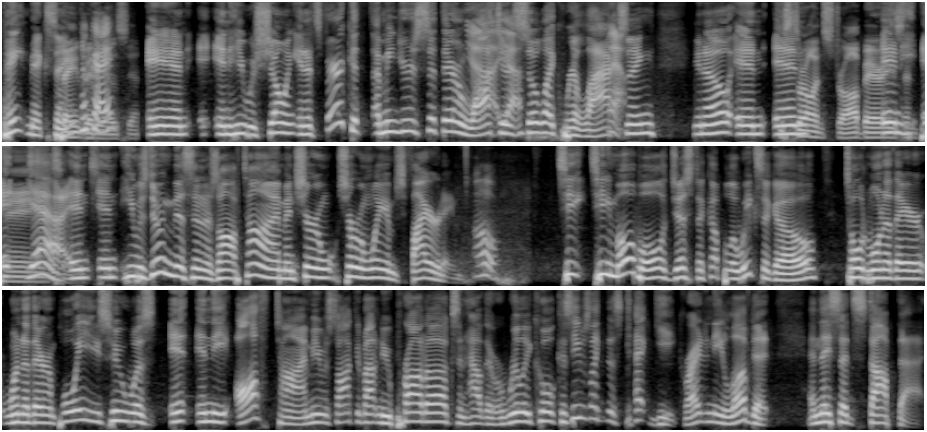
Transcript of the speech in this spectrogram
paint mixing. Paint Okay. videos, yeah. and and he was showing and it's very good i mean you just sit there and Yeah, watch it yeah. it's so like relaxing you know and He's and throwing strawberries and, and, paint. and- yeah and and he was doing this in his off time and sherwin, sherwin williams fired him oh, T T-Mobile just a couple of weeks ago told one of their one of their employees who was in, in the off time he was talking about new products and how they were really cool because he was like this tech geek right and he loved it and they said stop that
